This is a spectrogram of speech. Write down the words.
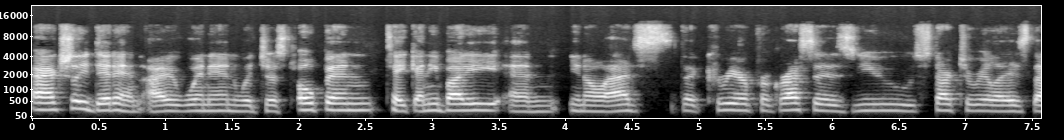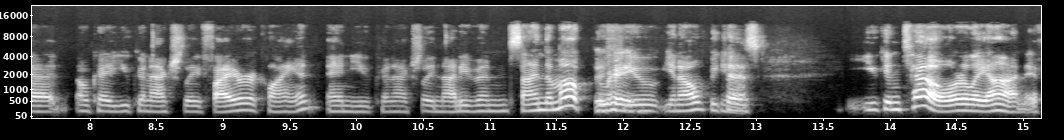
I actually didn't. I went in with just open, take anybody. And, you know, as the career progresses, you start to realize that, okay, you can actually fire a client and you can actually not even sign them up if Right. you, you know, because you can tell early on if,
